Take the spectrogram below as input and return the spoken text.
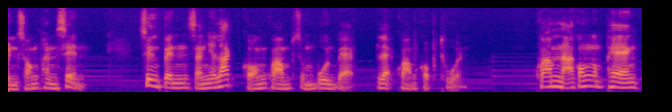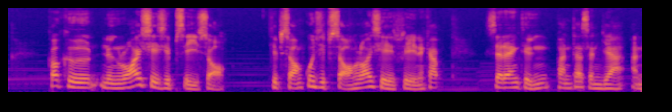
12,000 เส้น ซึ่งเป็นสัญลักษณ์ของความสมบูรณ์แบบและความครบถ้วน ความหนาของกำแพงก็คือ 144 ศอก 12คูณ12 144 นะครับ แสดงถึงพันธสัญญาอัน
